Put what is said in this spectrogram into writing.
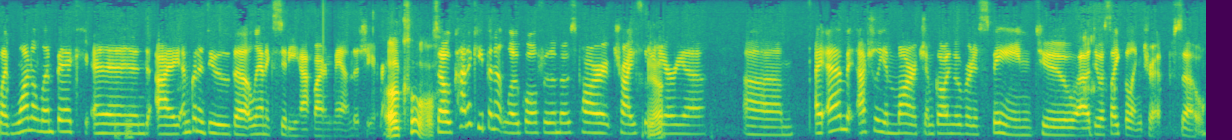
like one Olympic, and I am going to do the Atlantic City Half Ironman this year. Oh, cool. So kind of keeping it local for the most part, tri-state Yeah. area. Um, I am actually in March. I'm going over to Spain to uh, do a cycling trip. So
